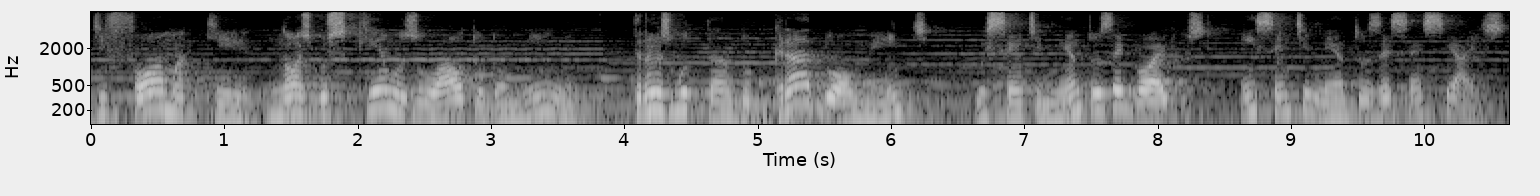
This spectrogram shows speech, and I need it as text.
de forma que nós busquemos o autodomínio, transmutando gradualmente os sentimentos egóicos em sentimentos essenciais.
